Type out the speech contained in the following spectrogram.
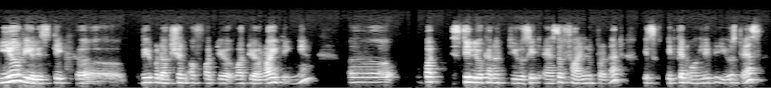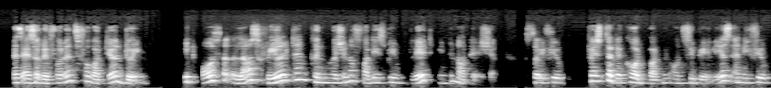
near realistic uh, reproduction of what you're, what you're writing in. but still you cannot use it as a final product. It's, it can only be used as, as, as a reference for what you're doing. It also allows real-time conversion of what is being played into notation. So if you press the record button on Sibelius and if you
